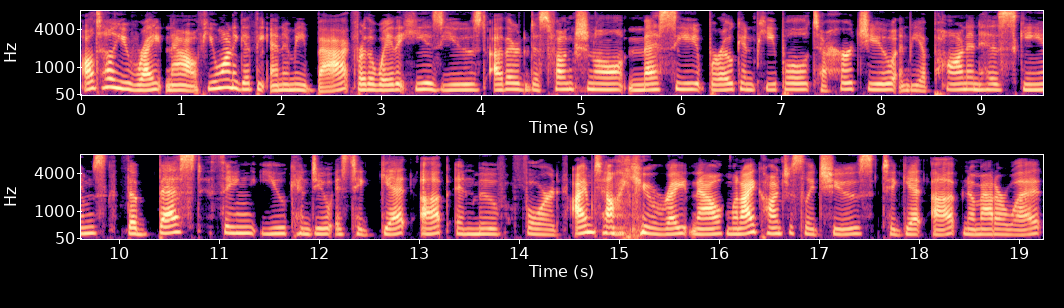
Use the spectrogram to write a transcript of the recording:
I'll tell you right now, if you want to get the enemy back for the way that he has used other dysfunctional, messy, broken people to hurt you and be a pawn in his schemes, the best thing you can do is to get up and move forward. I'm telling you right now, when I consciously choose to get up no matter what,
